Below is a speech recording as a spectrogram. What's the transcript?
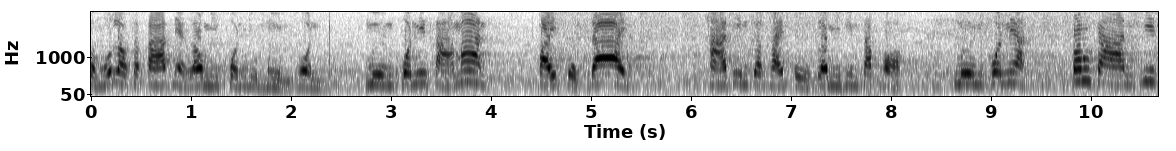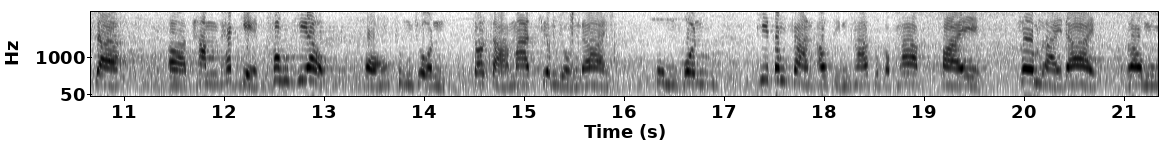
สมมุติเราสตาร์ทเนี่ยเรามีคนอยู่หมื่นคนหมื่นคนนี้สามารถไปปลูกได้ หาทีมเครือข่ายปลูก เรามีทีมซัพพอร์ตหมื่นคนเนี่ยต้องการที่จะเอ่อ ทำแพ็กเกจท่องเที่ยวของชุมชนก็สามารถเชื่อมโยงได้ กลุ่มคนที่ต้องการเอาสินค้าสุขภาพไปเพิ่มรายได้ เรามี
